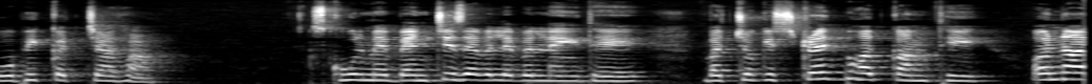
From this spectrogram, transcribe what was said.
वो भी कच्चा था। स्कूल में बेंचेस अवेलेबल नहीं थे, बच्चों की स्ट्रेंथ बहुत कम थी और ना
